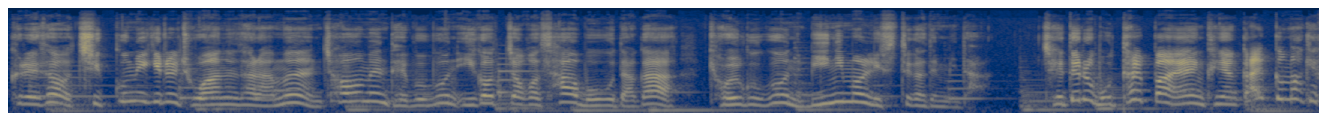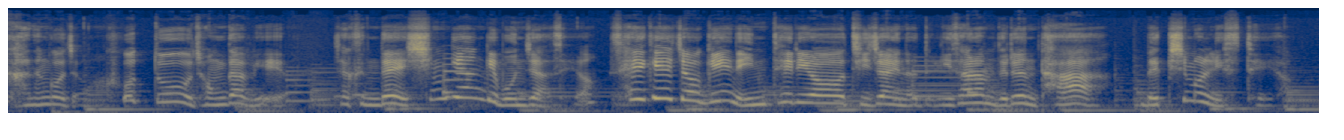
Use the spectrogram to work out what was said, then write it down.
그래서 집 꾸미기를 좋아하는 사람은 처음엔 대부분 이것저것 사 모으다가 결국은 미니멀리스트가 됩니다. 제대로 못할 바엔 그냥 깔끔하게 가는 거죠. 그것도 정답이에요. 자, 근데 신기한 게 뭔지 아세요? 세계적인 인테리어 디자이너들, 이 사람들은 다 맥시멀리스트예요.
